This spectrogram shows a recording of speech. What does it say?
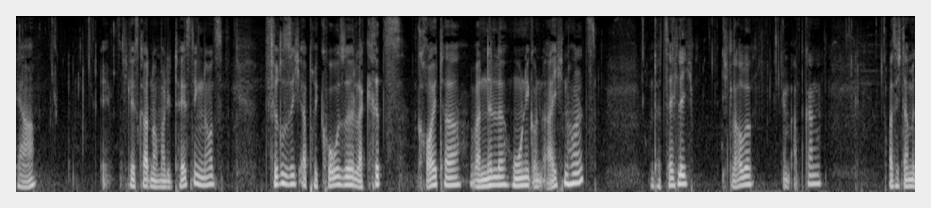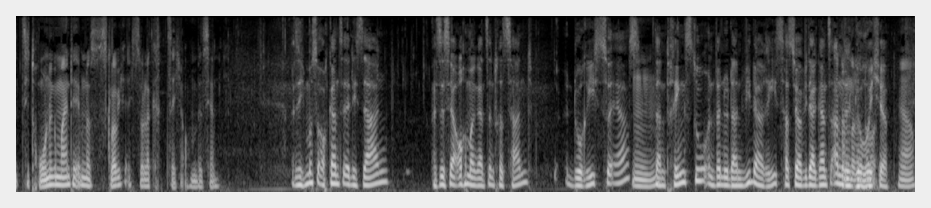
Ja. Ich lese gerade nochmal die Tasting Notes. Pfirsich, Aprikose, Lakritz, Kräuter, Vanille, Honig und Eichenholz. Und tatsächlich, ich glaube, im Abgang was ich da mit Zitrone gemeinte eben, das ist, glaube ich, echt so lakritzig auch ein bisschen. Also ich muss auch ganz ehrlich sagen, es ist ja auch immer ganz interessant. Du riechst zuerst, Mhm. dann trinkst du und wenn du dann wieder riechst, hast du ja wieder ganz andere, Andere Gerüche. Ja.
